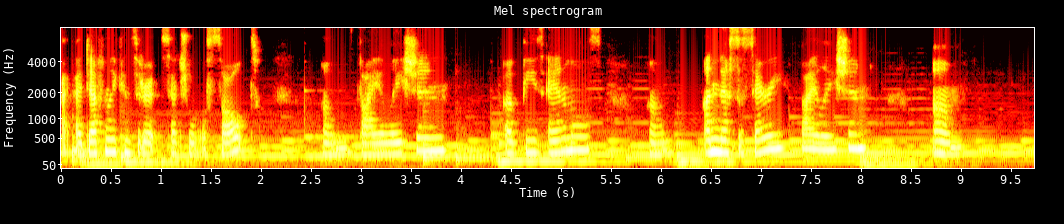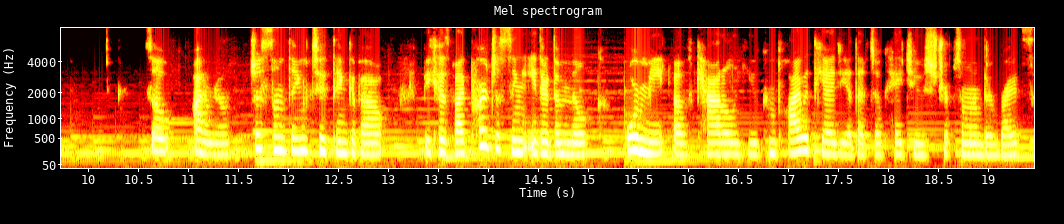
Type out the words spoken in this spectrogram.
I, I definitely consider it sexual assault, um, violation of these animals, um, unnecessary violation. Um, so, I don't know, just something to think about because by purchasing either the milk or meat of cattle, you comply with the idea that it's okay to strip someone of their rights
